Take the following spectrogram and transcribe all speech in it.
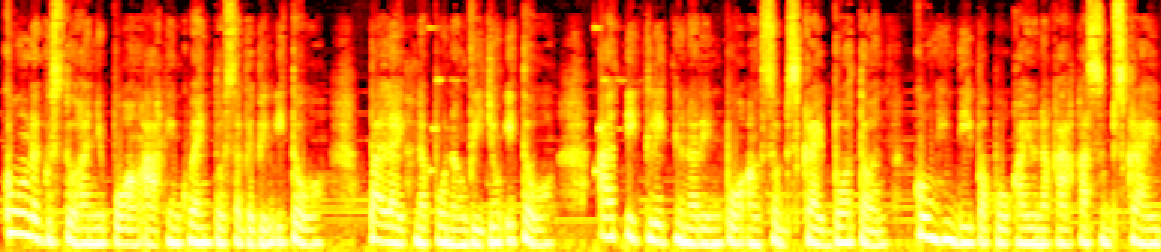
Kung nagustuhan niyo po ang aking kwento sa gabing ito, palike na po ng video ito at i-click nyo na rin po ang subscribe button kung hindi pa po kayo nakaka-subscribe.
